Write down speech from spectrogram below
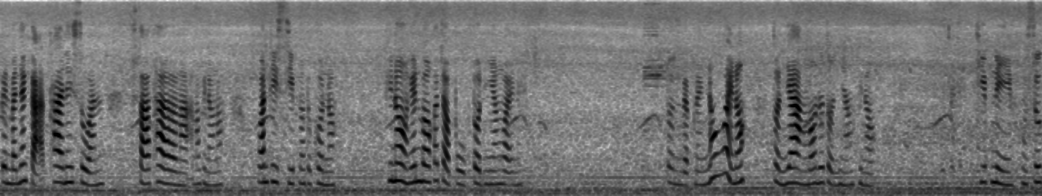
เป็นบรรยากาศภายในสวนสาธารณะเนาะพี่น้องเนาะวันที่ 10เนาะทุกคนเนาะพี่น้องเห็นบ่เขาเจะปลูกต้นอิหยังไว้นี่ต้นแบบน้อยๆเนาะต้นยางบ่หรือต้นอิหยังพี่น้องคลิปนี้รู้สึก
